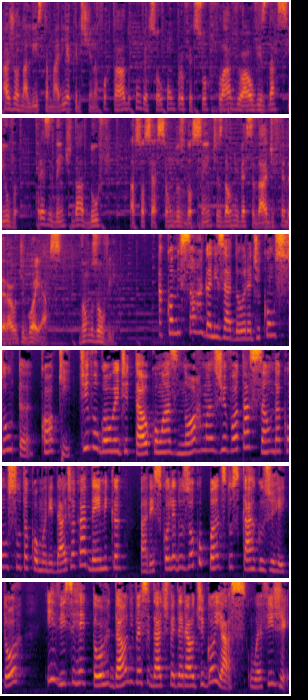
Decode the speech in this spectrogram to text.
A jornalista Maria Cristina Furtado conversou com o professor Flávio Alves da Silva, presidente da ADUF, Associação dos Docentes da Universidade Federal de Goiás. Vamos ouvir. Comissão organizadora de consulta, COC, divulgou o edital com as normas de votação da consulta comunidade acadêmica para escolha dos ocupantes dos cargos de reitor e vice-reitor da Universidade Federal de Goiás, UFG.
